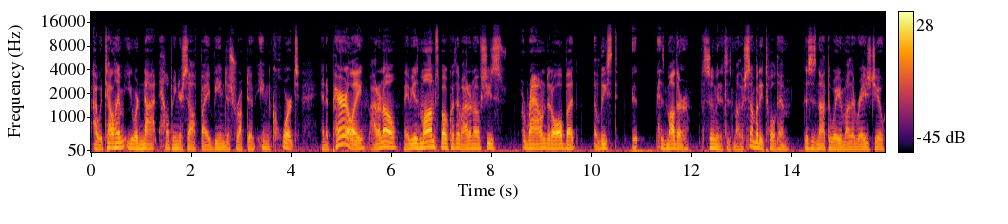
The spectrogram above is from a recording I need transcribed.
I would tell him you are not helping yourself by being disruptive in court and apparently, I don't know, maybe his mom spoke with him. I don't know if she's around at all, but at least his mother, assuming it's his mother, somebody told him, This is not the way your mother raised you.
